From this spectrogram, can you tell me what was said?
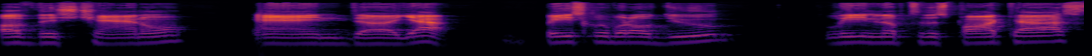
of this channel. And uh, yeah, basically what I'll do leading up to this podcast,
